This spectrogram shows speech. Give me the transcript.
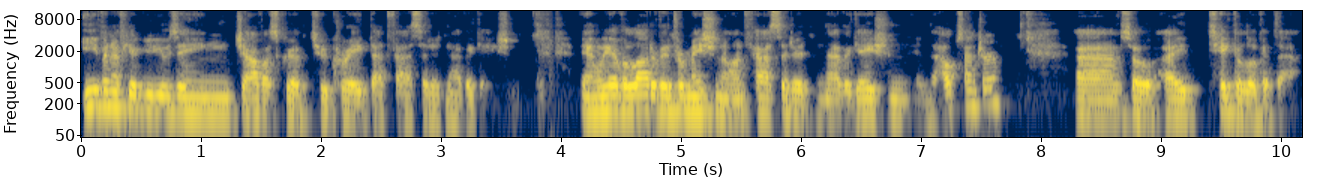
even if you're using JavaScript to create that faceted navigation. And we have a lot of information on faceted navigation in the Help Center. Um, so I take a look at that.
